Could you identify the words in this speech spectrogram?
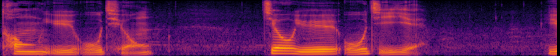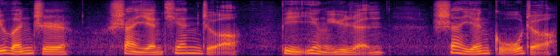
通于无穷，究于无极也。余闻之：善言天者，必应于人；善言古者，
